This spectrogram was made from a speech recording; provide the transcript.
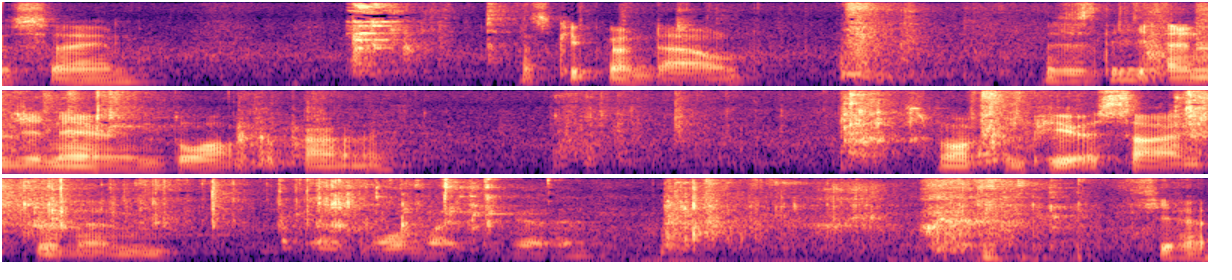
The same. Let's keep going down. This is the engineering block apparently. It's more computer science than um, yeah.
